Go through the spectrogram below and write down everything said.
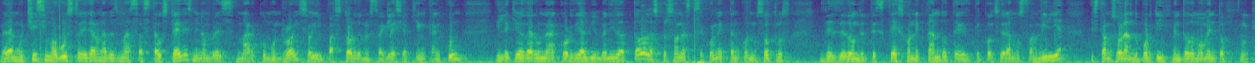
Me da muchísimo gusto llegar una vez más hasta ustedes. Mi nombre es Marco Monroy, soy el pastor de nuestra iglesia aquí en Cancún y le quiero dar una cordial bienvenida a todas las personas que se conectan con nosotros desde donde te estés conectando. Te, consideramos familia y estamos orando por ti en todo momento. ¿ok?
